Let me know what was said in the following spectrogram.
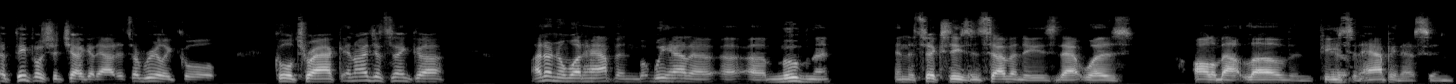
uh, People should check it out. It's a really cool, cool track. And I just think uh, I don't know what happened, but we had a, a, a movement in the '60s and '70s that was all about love and peace and happiness, and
